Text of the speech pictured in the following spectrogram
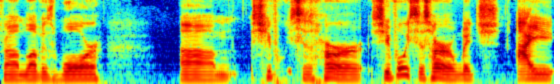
from Love Is War. Um, she voices her. She voices her, which I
